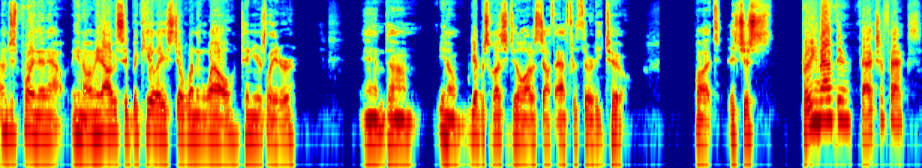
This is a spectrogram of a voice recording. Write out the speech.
I'm just pointing that out. You know, I mean, obviously, Bekele is still running well 10 years later. And, um, you know, Gebre Selassie did a lot of stuff after 32. But it's just putting it out there. Facts are facts.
